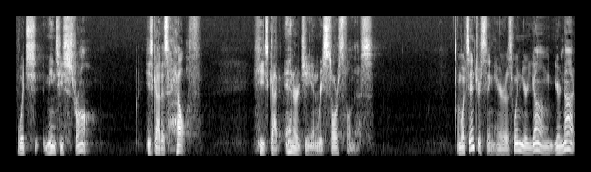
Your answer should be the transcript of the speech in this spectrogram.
which means he's strong. He's got his health, he's got energy and resourcefulness. And what's interesting here is when you're young, you're not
